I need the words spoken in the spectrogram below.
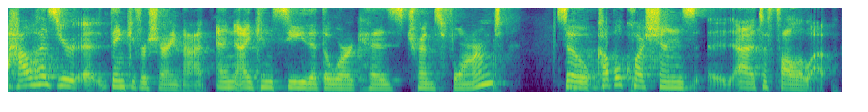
how has your uh, thank you for sharing that? And I can see that the work has transformed. So, a couple questions uh, to follow up.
